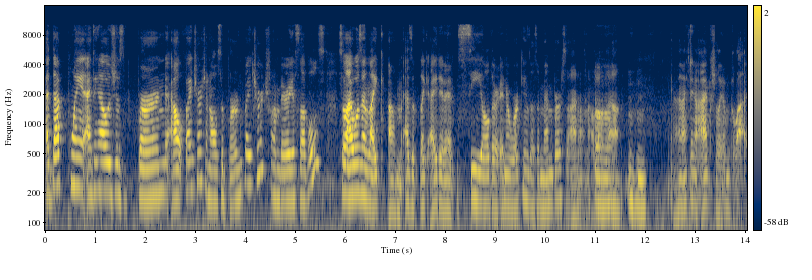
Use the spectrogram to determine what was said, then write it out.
At that point, I think I was just burned out by church and also burned by church from various levels. So I wasn't like um as a, like I didn't see all their inner workings as a member, so I don't know about uh, that. Mm-hmm. Yeah, and I think I actually am glad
